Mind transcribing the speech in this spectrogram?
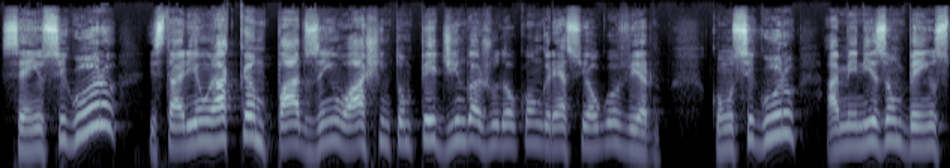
Sem o seguro, estariam acampados em Washington pedindo ajuda ao Congresso e ao governo. Com o seguro, amenizam bem os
